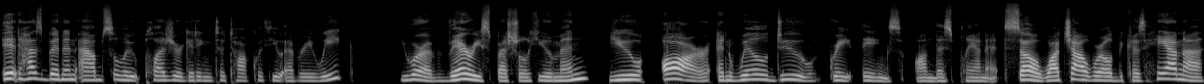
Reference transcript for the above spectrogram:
It has been an absolute pleasure getting to talk with you every week. You are a very special human. You are and will do great things on this planet. So watch out, world, because Hannah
